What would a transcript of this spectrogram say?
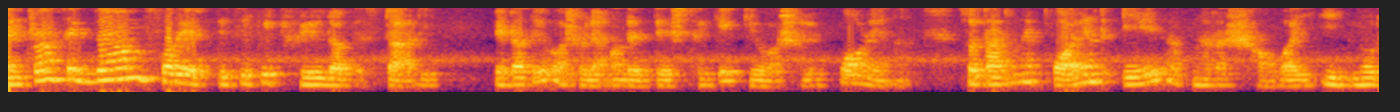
entrance exam for a specific field of study এটাতেও আসলে আমাদের দেশ থেকে কেউ আসলে পড়ে না। সো তার মানে পয়েন্ট এ আপনারা সবাই ইগনোর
